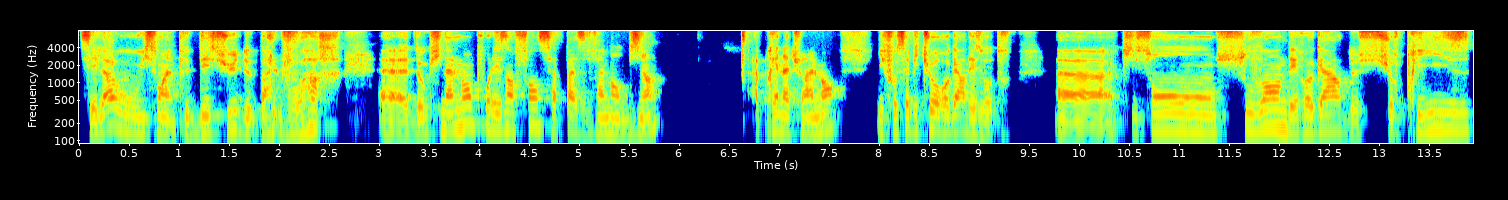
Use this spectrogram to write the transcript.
c'est là où ils sont un peu déçus de pas le voir. Euh, donc finalement, pour les enfants, ça passe vraiment bien. Après, naturellement, il faut s'habituer au regard des autres, euh, qui sont souvent des regards de surprise,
